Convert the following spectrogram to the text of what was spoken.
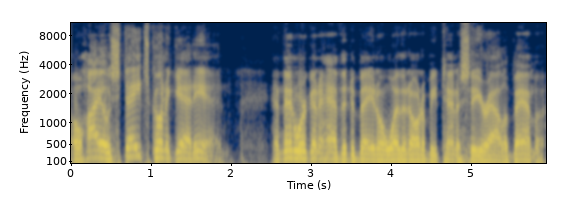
Ohio State's going to get in, and then we're going to have the debate on whether it ought to be Tennessee or Alabama.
